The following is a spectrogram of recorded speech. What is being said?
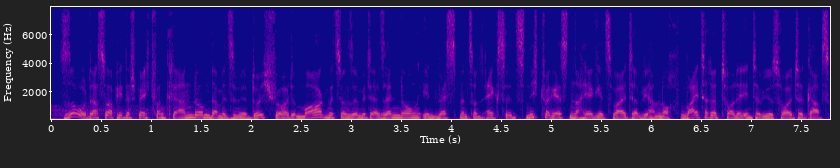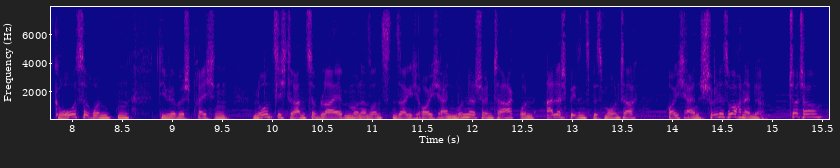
So, das war Peter Specht von Creandum. Damit sind wir durch für heute Morgen, beziehungsweise mit der Sendung Investments und Exits. Nicht vergessen, nachher geht's weiter. Wir haben noch weitere tolle Interviews heute. Gab es große Runden, die wir besprechen. Lohnt sich dran zu bleiben. Und ansonsten sage ich euch einen wunderschönen Tag und alles spätestens bis Montag euch ein schönes Wochenende. Ciao, ciao.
